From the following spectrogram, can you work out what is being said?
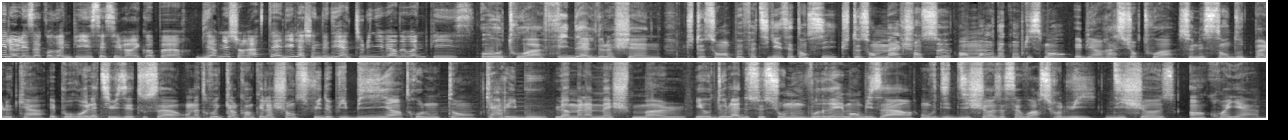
Hello les accros de One Piece, c'est Silver et Copper. Bienvenue sur Raftali, la chaîne dédiée à tout l'univers de One Piece. Oh toi, fidèle de la chaîne, tu te sens un peu fatigué ces temps-ci? Tu te sens malchanceux, en manque d'accomplissement? Eh bien rassure-toi, ce n'est sans doute pas le cas. Et pour relativiser tout ça, on a trouvé quelqu'un que la chance fuit depuis bien trop longtemps. Caribou, l'homme à la mèche molle. Et au-delà de ce surnom vraiment bizarre, on vous dit 10 choses à savoir sur lui. 10 choses incroyables.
